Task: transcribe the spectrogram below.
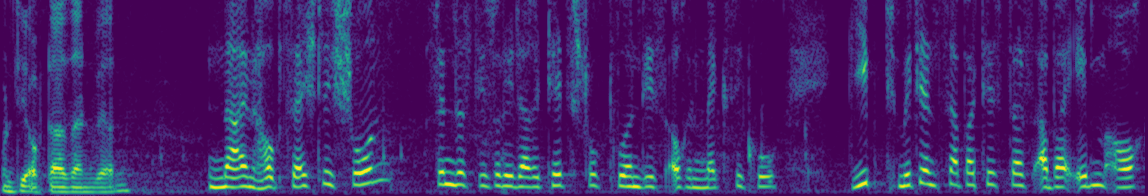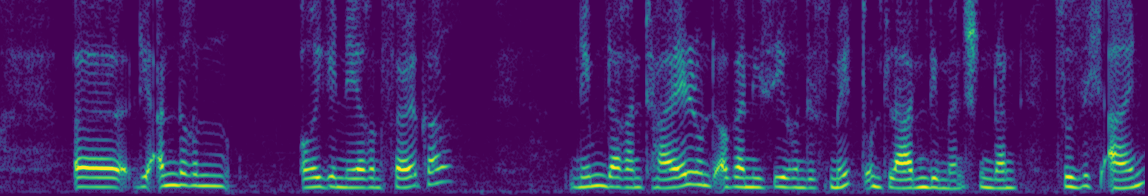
und die auch da sein werden. Nein, hauptsächlich schon sind es die Solidaritätsstrukturen, die es auch in Mexiko gibt mit den Zapatistas, aber eben auch äh, die anderen originären Völker, nehmen daran teil und organisieren das mit und laden die Menschen dann zu sich ein.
